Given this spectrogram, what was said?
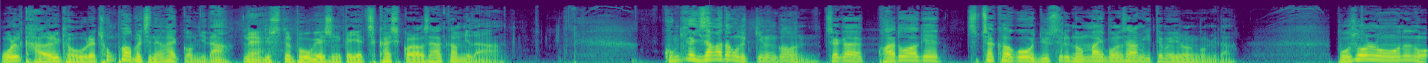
올 가을 겨울에 총파업을 진행할 겁니다. 네. 뉴스들 보고 계시니까 예측하실 거라고 생각합니다. 공기가 이상하다고 느끼는 건 제가 과도하게 집착하고 뉴스를 너무 많이 보는 사람이기 때문에 이러는 겁니다. 보수 언론은 어,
